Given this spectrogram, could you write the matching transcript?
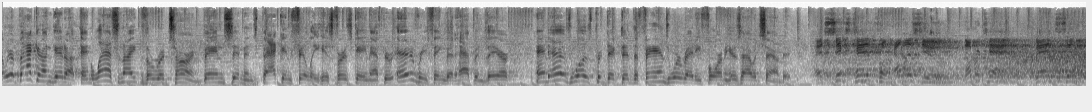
right, we're back on Get Up, and last night the return. Ben Simmons back in Philly, his first game after everything that happened there. And as was predicted, the fans were ready for him. Here's how it sounded. At 6'10 from LSU, number 10, Ben Simmons.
